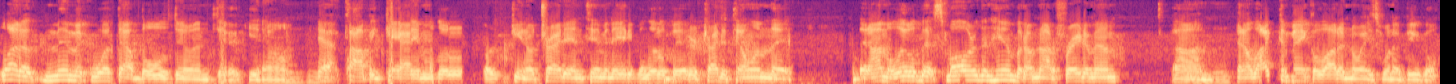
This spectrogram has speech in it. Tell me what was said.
a lot of mimic what that bull's doing too, you know. Yeah. Copycat him a little or you know, try to intimidate him a little bit or try to tell him that that I'm a little bit smaller than him, but I'm not afraid of him. Um, and I like to make a lot of noise when I bugle.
